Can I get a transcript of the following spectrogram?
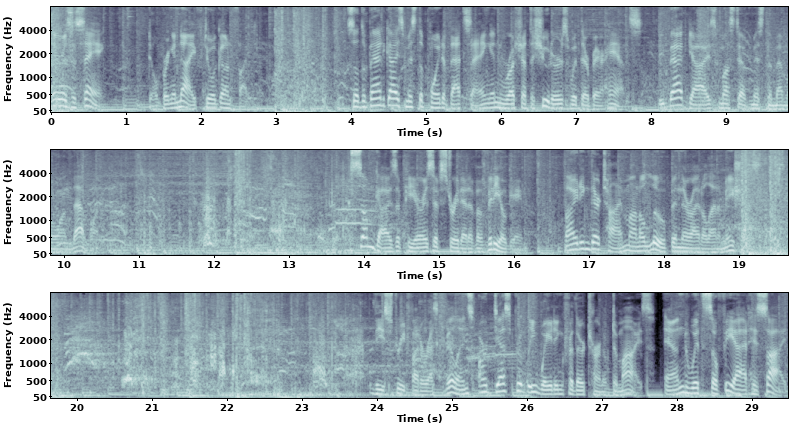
There is a saying don't bring a knife to a gunfight. So the bad guys miss the point of that saying and rush at the shooters with their bare hands. The bad guys must have missed the memo on that one. Some guys appear as if straight out of a video game, biding their time on a loop in their idle animations. These Street Fighter-esque villains are desperately waiting for their turn of demise, and with Sophia at his side,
